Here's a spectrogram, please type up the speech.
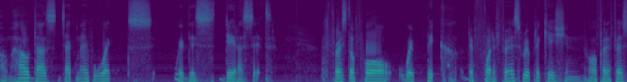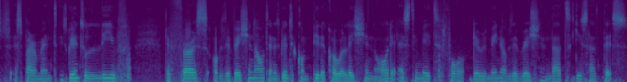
um, how does jackknife works with this data set? First of all we pick the for the first replication or for the first experiment is going to leave the first observation out and it's going to compute the correlation or the estimate for the remaining observation that gives us this.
